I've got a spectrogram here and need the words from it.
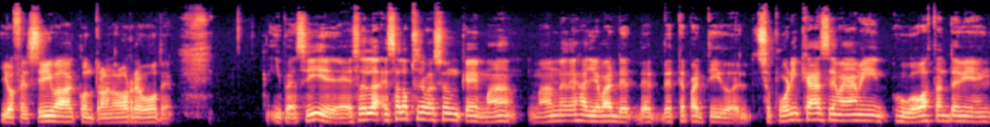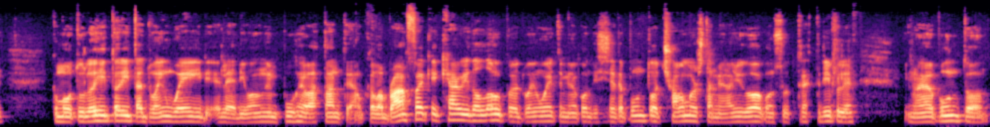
y ofensiva, controlando los rebotes. Y pues sí, esa es la, esa es la observación que más, más, me deja llevar de, de, este partido. El supporting cast de Miami jugó bastante bien. Como tú lo dijiste ahorita, Dwayne Wade le dio un empuje bastante. Aunque LeBron fue el que carry the load, pero Dwayne Wade terminó con 17 puntos. Chalmers también ayudó con sus 3 triples y 9 puntos.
